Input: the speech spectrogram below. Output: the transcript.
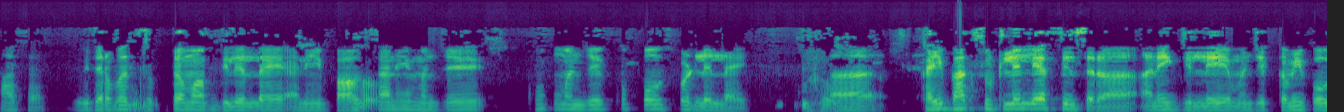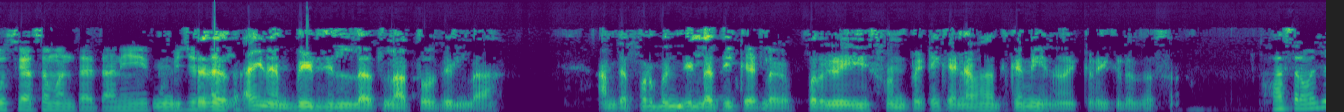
हा सर. विदर्भात झुकतं दिलेलं आहे आणि पावसाने म्हणजे खूप म्हणजे खूप पाऊस पडलेला आहे. हो. काही भाग सुटलेले असतील सर. अनेक जिल्हे म्हणजे कमी पाऊस आहे असं म्हणतायत आणि आहे ना बीड जिल्ह्यात लातूर जिल्हा आमच्या परभणी जिल्ह्यात इकडलं परळी सोनपेठ इकडल्या भागात कमी आहे ना इकडे इकडे जसं. हा सर म्हणजे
